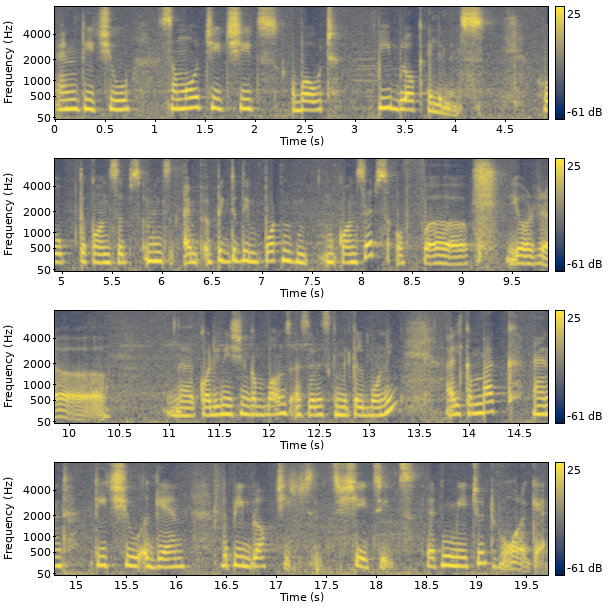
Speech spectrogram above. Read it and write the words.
and teach you some more cheat sheets about p block elements. Hope the concepts means i picked up the important concepts of uh, your uh, uh, coordination compounds as well as chemical bonding. I'll come back and teach you again the p block cheat sheet sheets. Let me meet you tomorrow again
